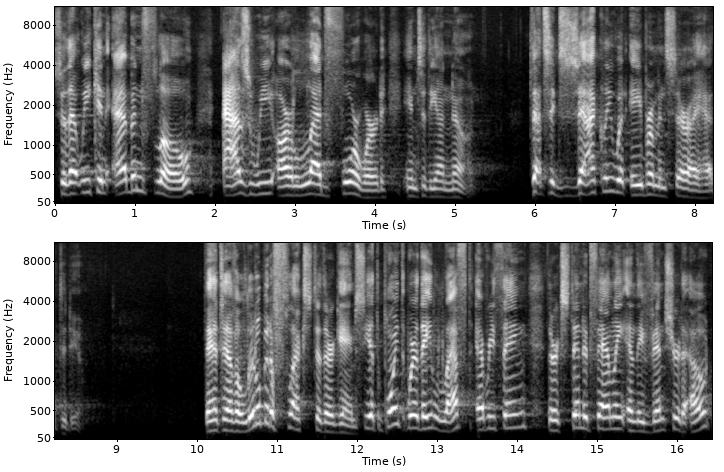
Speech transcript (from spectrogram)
so that we can ebb and flow as we are led forward into the unknown. That's exactly what Abram and Sarai had to do. They had to have a little bit of flex to their game. See, at the point where they left everything, their extended family, and they ventured out,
